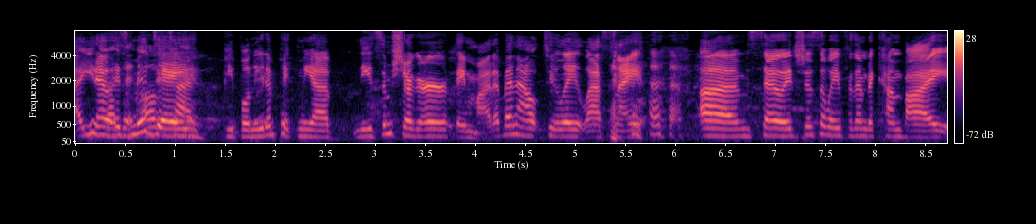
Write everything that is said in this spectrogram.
Uh, you know, Does it's it all the midday. People need a pick me up, need some sugar. They might have been out too late last night. Um, so it's just a way for them to come by,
